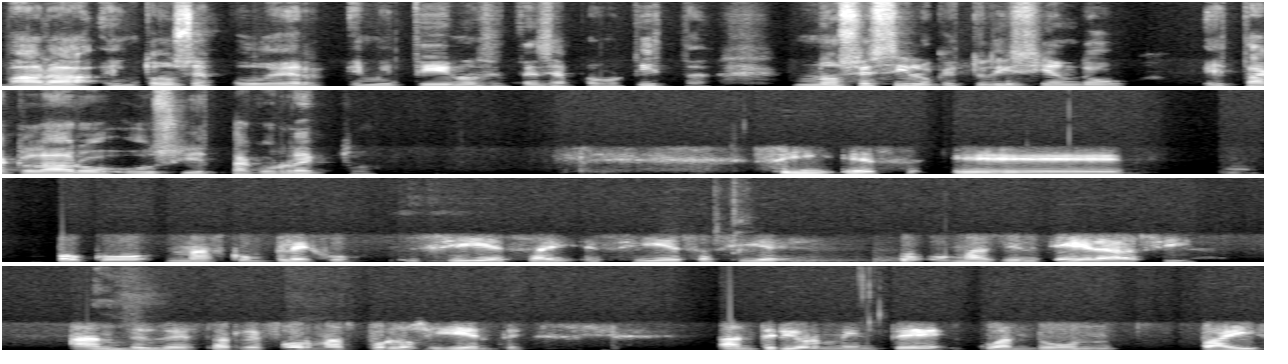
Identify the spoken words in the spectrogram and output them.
para entonces poder emitir una sentencia abortista. No sé si lo que estoy diciendo está claro o si está correcto. Sí, es eh, un poco más complejo. Sí es, sí es así, o más bien era así antes de estas reformas por lo siguiente. Anteriormente, cuando un país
